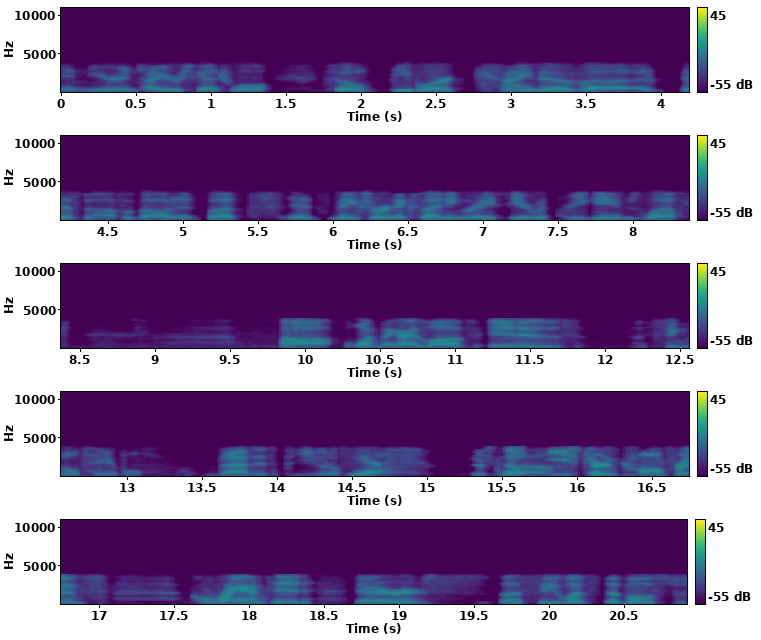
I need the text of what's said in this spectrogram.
in your entire schedule. So people are kind of uh, pissed off about it, but it makes for an exciting race here with three games left. Uh, one thing I love is the single table. That is beautiful. Yes. There's no Uh, Eastern Conference. Granted, there's let's see, what's the most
